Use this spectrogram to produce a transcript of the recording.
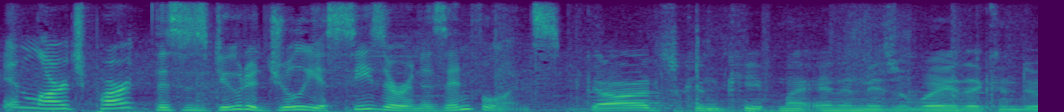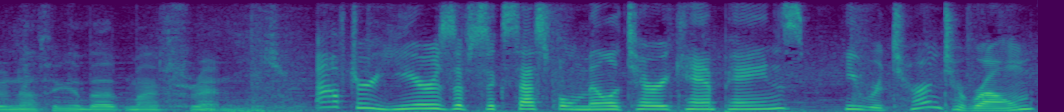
In large part, this is due to Julius Caesar and his influence. Guards can keep my enemies away, they can do nothing about my friends. After years of successful military campaigns, he returned to Rome,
